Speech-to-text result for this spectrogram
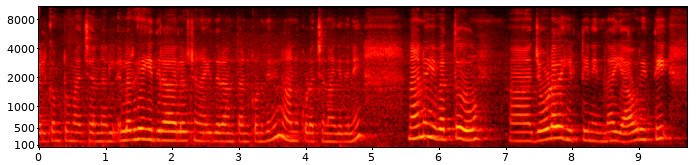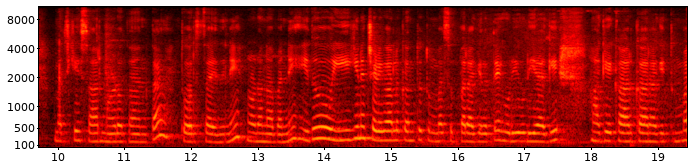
ವೆಲ್ಕಮ್ ಟು ಮೈ ಚಾನಲ್ ಎಲ್ಲರೂ ಹೇಗಿದ್ದೀರಾ? ಎಲ್ಲರೂ ಚೆನ್ನಾಗಿದ್ದೀರಾ ಅಂತ ಅಂದ್ಕೊಂಡಿದ್ದೀನಿ ನಾನು ಕೂಡ ಚೆನ್ನಾಗಿದ್ದೀನಿ. ನಾನು ಇವತ್ತು ಜೋಳದ ಹಿಟ್ಟಿನಿಂದ ಯಾವ ರೀತಿ ಮಜ್ಜಿಗೆ ಸಾರು ಮಾಡೋದು ಅಂತ ತೋರಿಸ್ತಾ ಇದ್ದೀನಿ. ನೋಡೋಣ ಬನ್ನಿ. ಇದು ಈಗಿನ ಚಳಿಗಾಲಕ್ಕಂತೂ ತುಂಬ ಸೂಪರಾಗಿರುತ್ತೆ ಹುಡಿ ಹುಡಿಯಾಗಿ, ಹಾಗೆ ಖಾರ ಖಾರಾಗಿ ತುಂಬ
